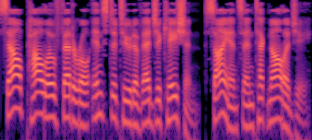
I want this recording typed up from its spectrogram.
São Paulo Federal Institute of Education, Science and Technology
